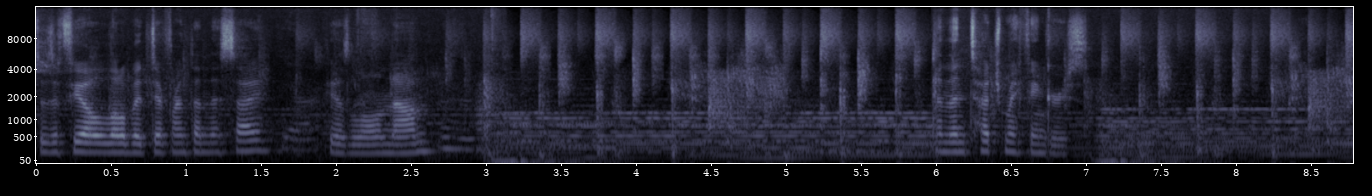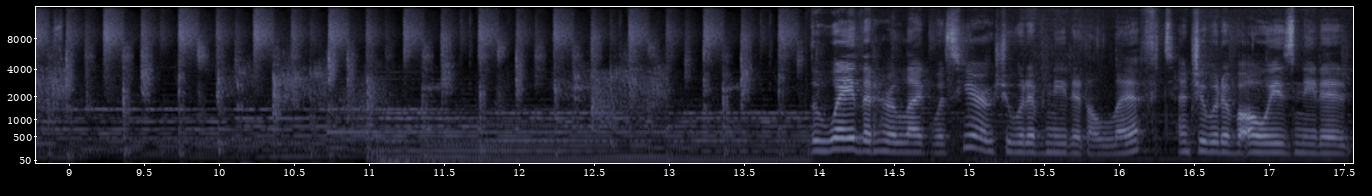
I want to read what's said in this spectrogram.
Does it feel a little bit different than this side? Yeah. Feels a little numb? Mm-hmm. And then touch my fingers. The way that her leg was here, she would have needed a lift and she would have always needed,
